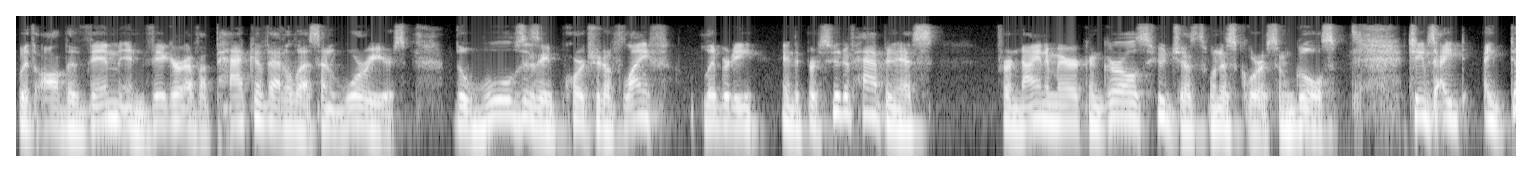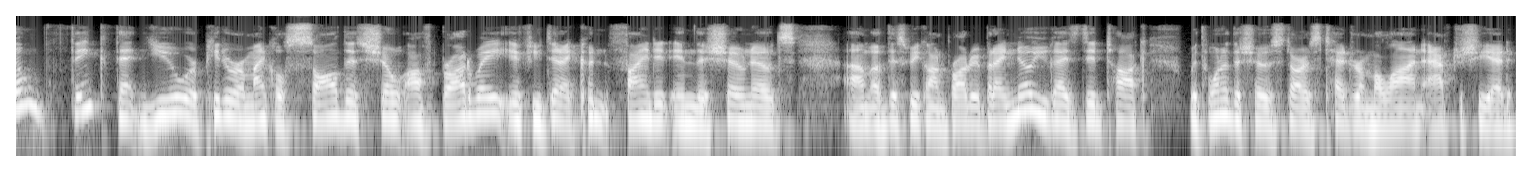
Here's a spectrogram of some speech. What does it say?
with all the vim and vigor of a pack of adolescent warriors. The Wolves is a portrait of life, liberty, and the pursuit of happiness for nine American girls who just want to score some goals. James, I, I don't think that you or Peter or Michael saw this show off Broadway. If you did, I couldn't find it in the show notes um, of this week on Broadway, but I know you guys did talk with one of the show's stars, Tedra Millan, after she had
